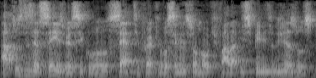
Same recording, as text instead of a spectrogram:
Atos 16, versículo 7, foi a que você mencionou que fala Espírito de Jesus.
